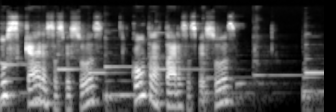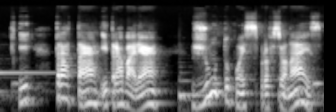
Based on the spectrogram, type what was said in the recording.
buscar essas pessoas, contratar essas pessoas e tratar e trabalhar junto com esses profissionais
